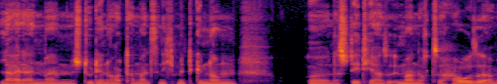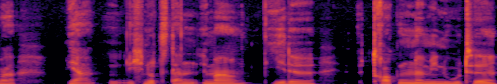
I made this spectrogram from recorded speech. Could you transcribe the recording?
leider in meinem Studienort damals nicht mitgenommen. Äh, das steht hier also immer noch zu Hause, aber ja, ich nutze dann immer jede trockene Minute,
